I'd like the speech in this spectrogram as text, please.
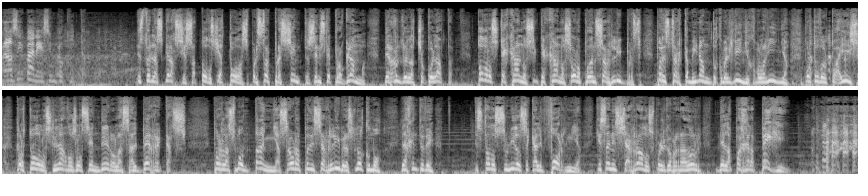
No, sí parece un poquito. Les doy las gracias a todos y a todas por estar presentes en este programa de Erasmo y la Chocolata. Todos los tejanos y tejanas ahora pueden ser libres, pueden estar caminando como el niño, como la niña, por todo el país, por todos los lados, los senderos, las albercas, por las montañas. Ahora pueden ser libres, no como la gente de Estados Unidos, de California, que están encerrados por el gobernador de la pájara Peggy.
